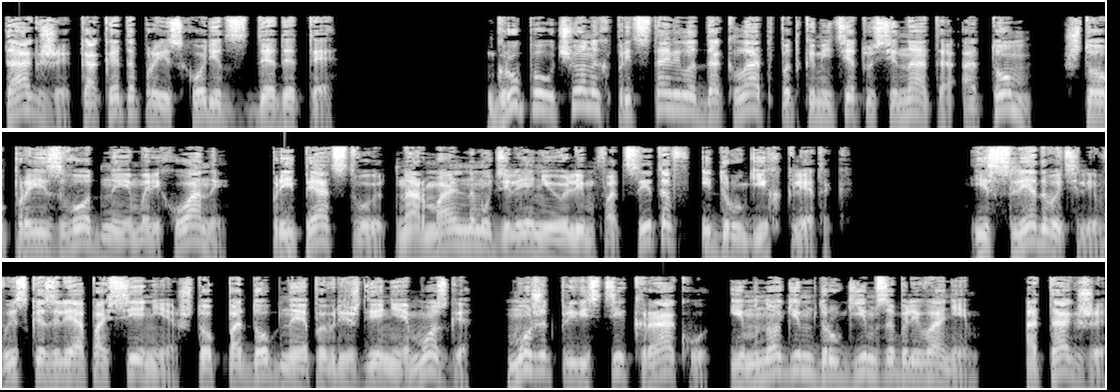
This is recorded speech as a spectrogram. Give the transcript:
так же, как это происходит с ДДТ. Группа ученых представила доклад под комитету Сената о том, что производные марихуаны препятствуют нормальному делению лимфоцитов и других клеток. Исследователи высказали опасения, что подобное повреждение мозга может привести к раку и многим другим заболеваниям, а также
